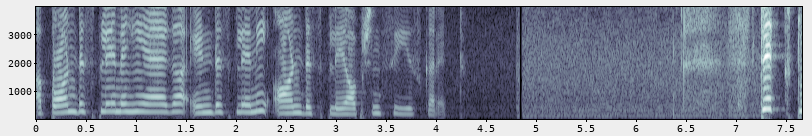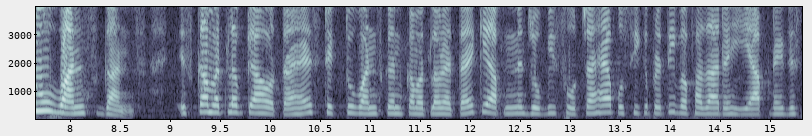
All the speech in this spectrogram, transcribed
upon display नहीं आएगा इन डिस्प्ले नहीं on display option C is correct stick to one's guns इसका मतलब क्या होता है? स्टिक टू वंस गन का मतलब रहता है कि आपने जो भी सोचा है, आप उसी के प्रति वफादार रहिए। आपने जिस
